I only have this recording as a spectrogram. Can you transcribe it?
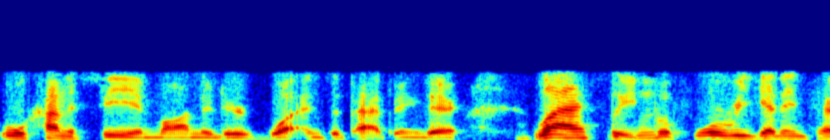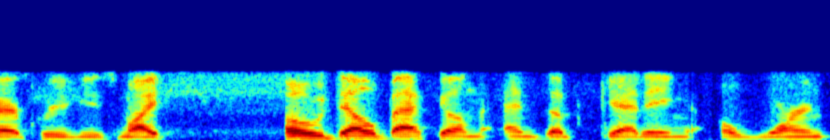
we'll kind of see and monitor what ends up happening there. Lastly, mm-hmm. before we get into our previews, Mike, Odell Beckham ends up getting a warrant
